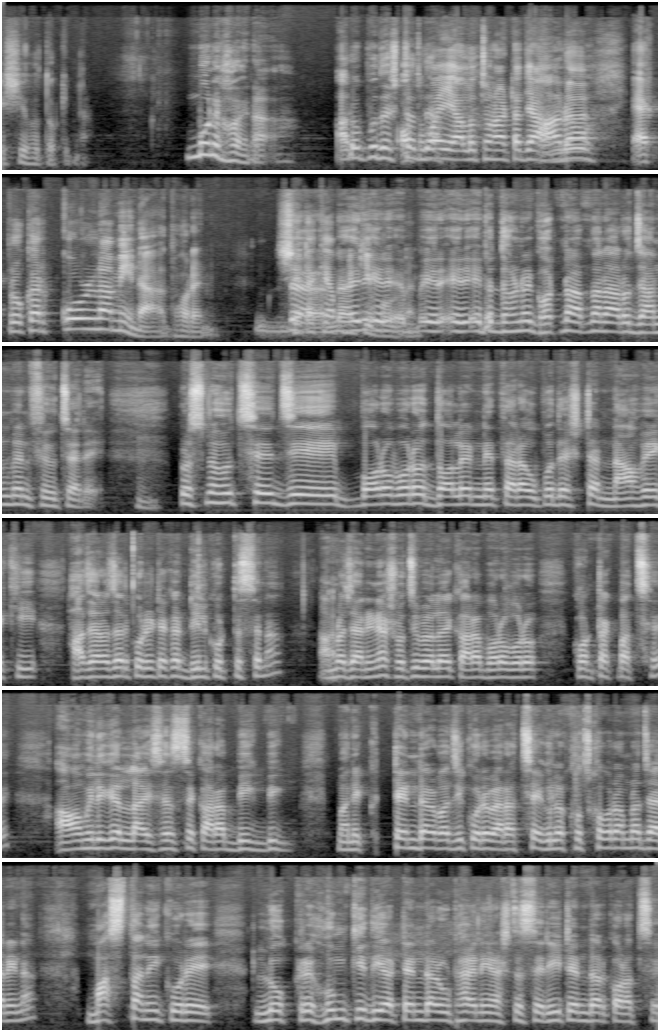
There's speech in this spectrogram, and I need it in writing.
বেশি হতো কিনা? মনে হয় না। আর এই আলোচনাটা যে আমরা এক প্রকার করলামই না ধরেন। সেটাকে আপনি কি বলবেন? এটা ধরনের ঘটনা আপনারা আরও জানবেন ফিউচারে প্রশ্ন হচ্ছে যে বড় বড় দলের নেতারা উপদেষ্টা না হয়ে কি হাজার হাজার কোটি টাকা ডিল করতেছে না? আমরা জানি না সচিবালয়ে কারা বড় বড় কন্ট্রাক্ট পাচ্ছে। আওয়ামী লীগের লাইসেন্সে কারা বিগ বিগ মানে টেন্ডারবাজি করে বেড়াচ্ছে এগুলোর খোঁজখবর আমরা জানি না। মাস্তানি করে লোকরে হুমকি দিয়ে টেন্ডার উঠায় নিয়ে আসতেছে রিটেন্ডার করাচ্ছে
